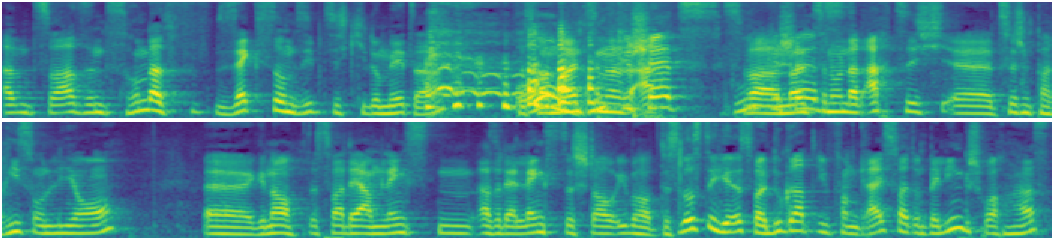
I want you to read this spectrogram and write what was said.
und zwar sind es 176 Kilometer. Das war 1908, geschätzt. Das war geschätzt. 1980 äh, zwischen Paris und Lyon. Äh, genau, das war der am längsten, also der längste Stau überhaupt. Das Lustige ist, weil du gerade von Greifswald und Berlin gesprochen hast,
